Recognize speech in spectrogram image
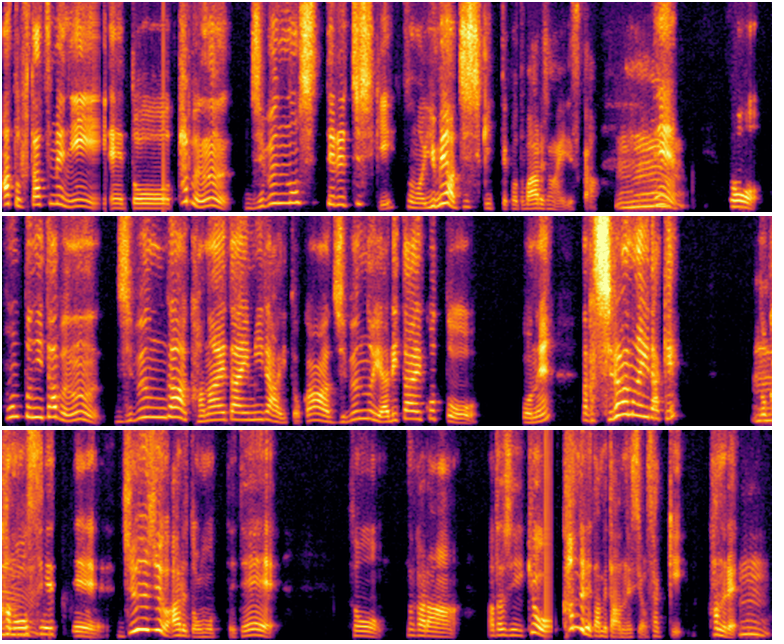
あと二つ目に、えっ、と、多分自分の知ってる知識、その夢は知識って言葉あるじゃないですか。うん。ねそう、本当に多分自分が叶えたい未来とか、自分のやりたいことをね、なんか知らないだけの可能性って重々あると思ってて、そう、だから私今日カヌレ食べたんですよ、さっき。カヌレう。ん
